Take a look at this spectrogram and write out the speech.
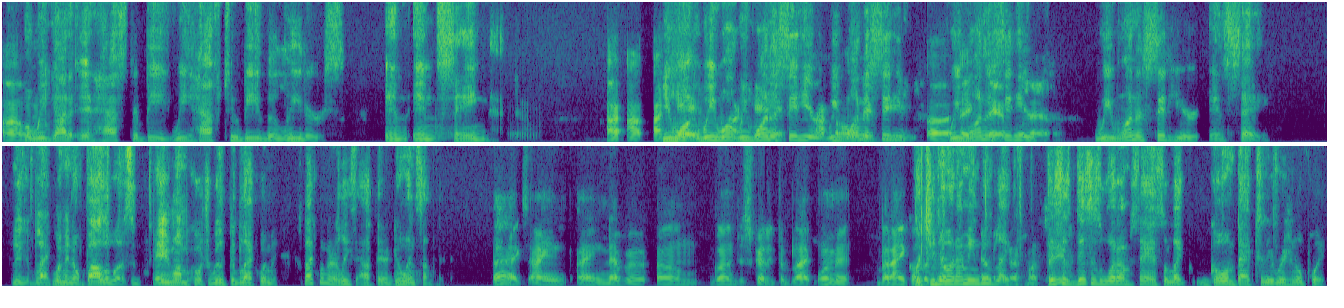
Um, but we got it. It has to be. We have to be the leaders in in saying that. I, I, I you want we want we want to sit here. We want to sit here. uh, we want to sit here. We want to sit here and say, "Nigga, black women don't follow us." And baby mama culture. We look to black women. Black women are at least out there doing something. Facts. I ain't I ain't never um going to discredit the black women, but I ain't gonna. But you know what I mean, dude? Like this is this is what I'm saying. So like going back to the original point.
